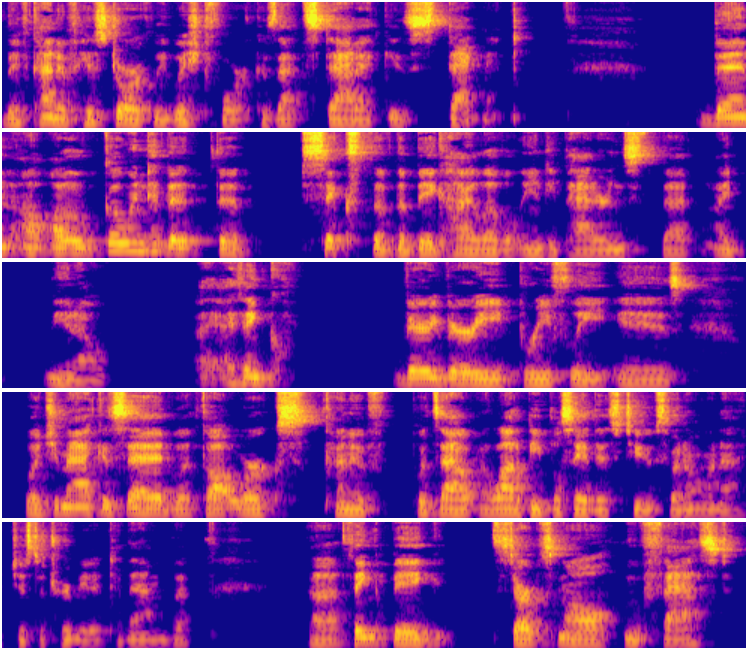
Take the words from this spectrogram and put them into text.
they've kind of historically wished for because that static is stagnant. Then I'll, I'll, go into the, the sixth of the big high level anti patterns that I, you know, I, I, think very, very briefly is what Zhamak has said, what ThoughtWorks kind of puts out. A lot of people say this too, so I don't want to just attribute it to them, but uh, think big, start small, move fast,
